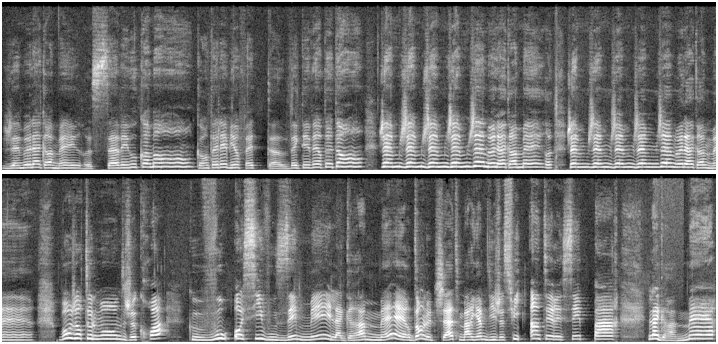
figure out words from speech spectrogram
J'aime la grammaire, savez-vous comment? Quand elle est bien faite avec des verbes dedans. J'aime, j'aime, j'aime, j'aime, j'aime la grammaire. J'aime, j'aime, j'aime, j'aime, j'aime la grammaire. Bonjour tout le monde, je crois que vous aussi vous aimez la grammaire dans le chat. Mariam dit je suis intéressée par la grammaire.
